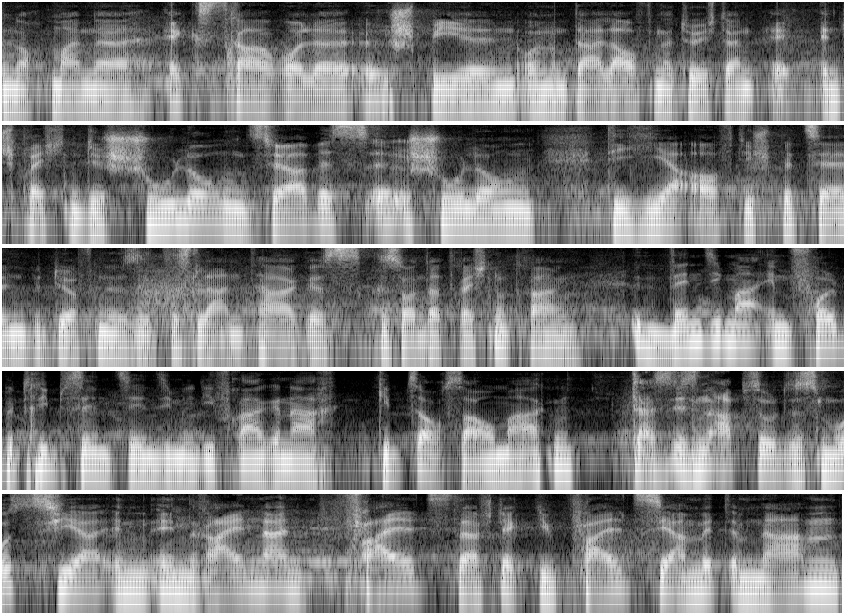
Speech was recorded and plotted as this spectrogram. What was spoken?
nochmal eine Extra-Rolle äh, spielen. Und da laufen natürlich dann äh, entsprechende Schulungen, Service-Schulungen, die hier auf die speziellen Bedürfnisse des Landtages gesondert Rechnung tragen. Wenn Sie mal im Vollbetrieb sind, sehen Sie mir die Frage nach, gibt es auch Saumarken? Das ist ein absolutes Muss hier in, in Rheinland-Pfalz. Da steckt die Pfalz ja mit im Namen.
